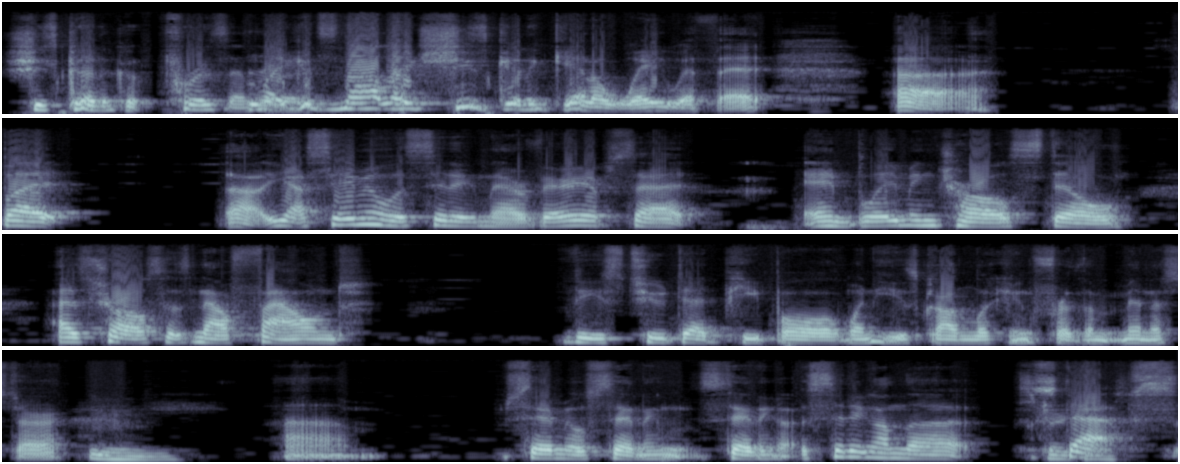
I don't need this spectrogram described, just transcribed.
she's gonna go to prison. Like it's not like she's gonna get away with it. Uh, but uh, yeah, Samuel was sitting there very upset and blaming Charles still, as Charles has now found these two dead people when he's gone looking for the minister. Mm. Um, Samuel's standing, standing, sitting on the Staircase. steps,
